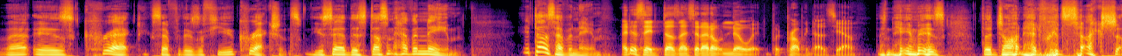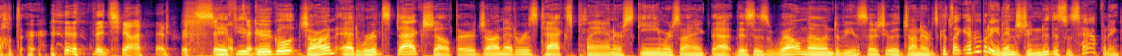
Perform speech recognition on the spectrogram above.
That is correct, except for there's a few corrections. You said this doesn't have a name. It does have a name. I didn't say it doesn't. I said I don't know it, but probably does. Yeah. The name is the John Edwards Tax Shelter. the John Edwards shelter. If you Google John Edwards Tax Shelter, John Edwards Tax Plan or Scheme or something like that, this is well known to be associated with John Edwards. Because like everybody in industry knew this was happening,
